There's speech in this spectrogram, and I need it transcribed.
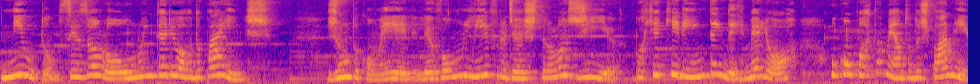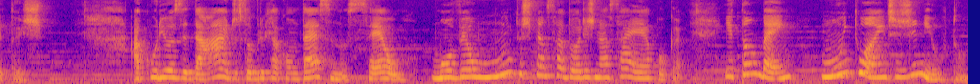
Newton se isolou no interior do país. Junto com ele, levou um livro de astrologia, porque queria entender melhor o comportamento dos planetas. A curiosidade sobre o que acontece no céu moveu muitos pensadores nessa época e também muito antes de Newton.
